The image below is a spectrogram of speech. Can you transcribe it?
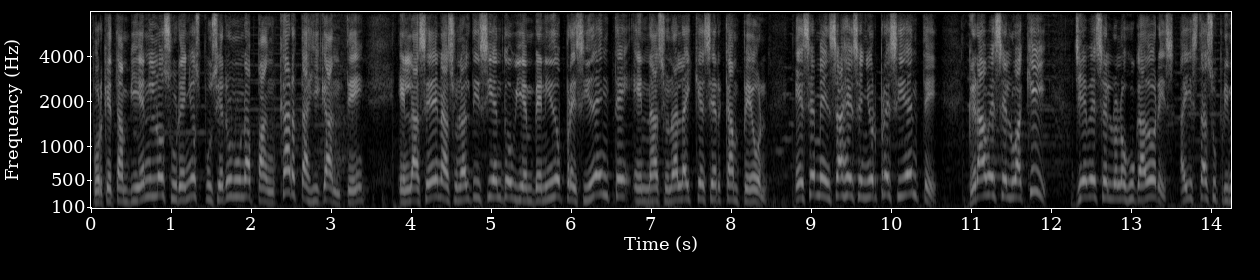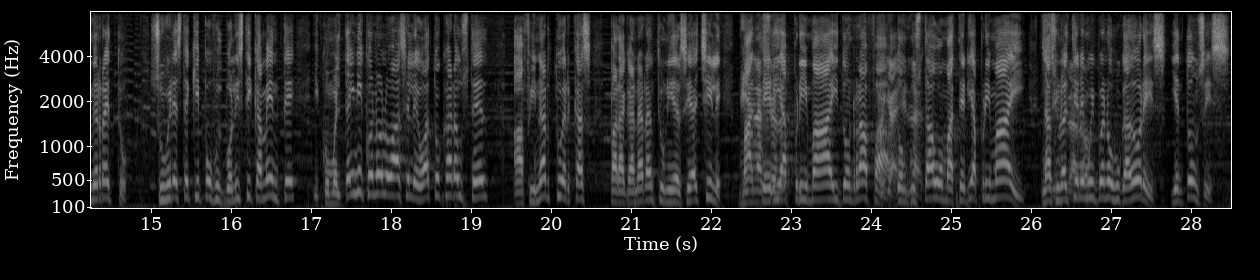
porque también los sureños pusieron una pancarta gigante en la sede nacional diciendo bienvenido presidente, en Nacional hay que ser campeón. Ese mensaje, señor presidente, grábeselo aquí, lléveselo a los jugadores. Ahí está su primer reto, subir este equipo futbolísticamente y como el técnico no lo hace, le va a tocar a usted afinar tuercas para ganar ante Universidad de Chile. Materia prima hay, don Rafa, Oiga, don la- Gustavo, materia prima hay. Nacional claro. tiene muy buenos jugadores. Y entonces,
